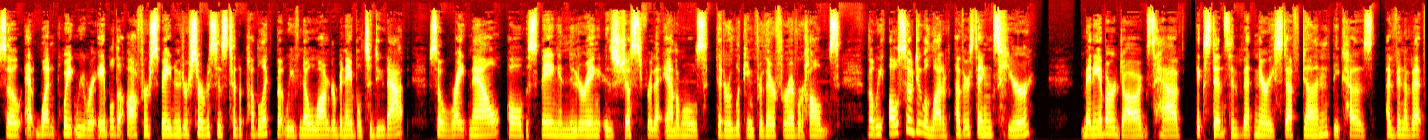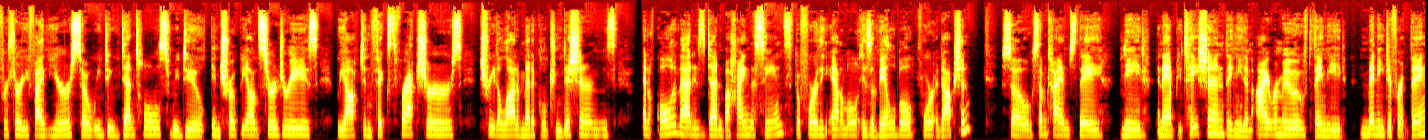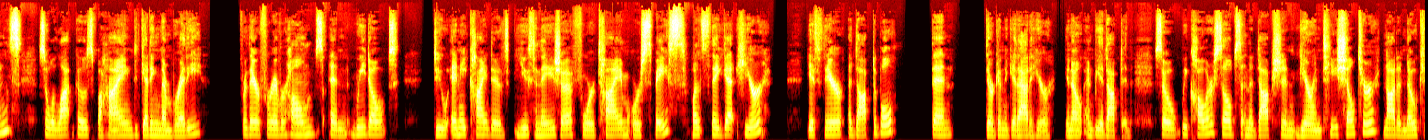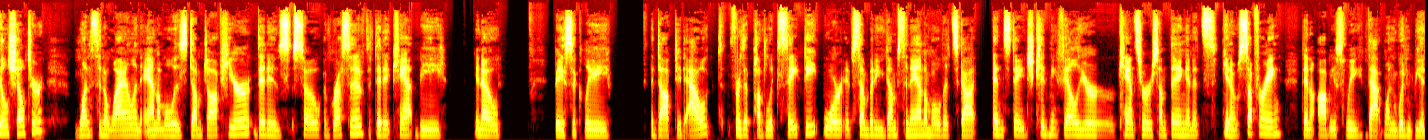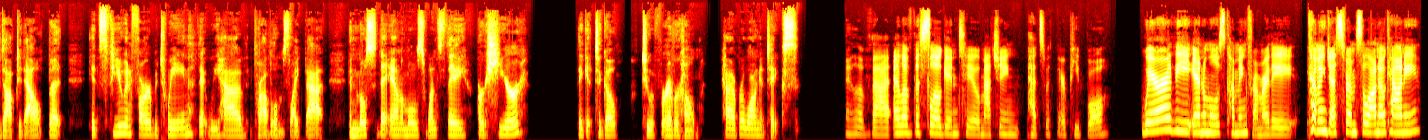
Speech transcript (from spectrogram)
So at one point, we were able to offer spay neuter services to the public, but we've no longer been able to do that. So right now, all the spaying and neutering is just for the animals that are looking for their forever homes. But we also do a lot of other things here. Many of our dogs have extensive veterinary stuff done because I've been a vet for 35 years. So we do dentals, we do entropion surgeries, we often fix fractures treat a lot of medical conditions. And all of that is done behind the scenes before the animal is available for adoption. So sometimes they need an amputation, they need an eye removed, they need many different things. So a lot goes behind getting them ready for their forever homes. And we don't do any kind of euthanasia for time or space once they get here. If they're adoptable, then they're going to get out of here, you know, and be adopted. So we call ourselves an adoption guarantee shelter, not a no kill shelter. Once in a while, an animal is dumped off here that is so aggressive that it can't be, you know, basically adopted out for the public safety. Or if somebody dumps an animal that's got end stage kidney failure or cancer or something and it's, you know, suffering, then obviously that one wouldn't be adopted out. But it's few and far between that we have problems like that. And most of the animals, once they are here, they get to go to a forever home, however long it takes. I love that. I love the slogan too, matching pets with their people. Where are the animals coming from? Are they coming just from Solano County?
